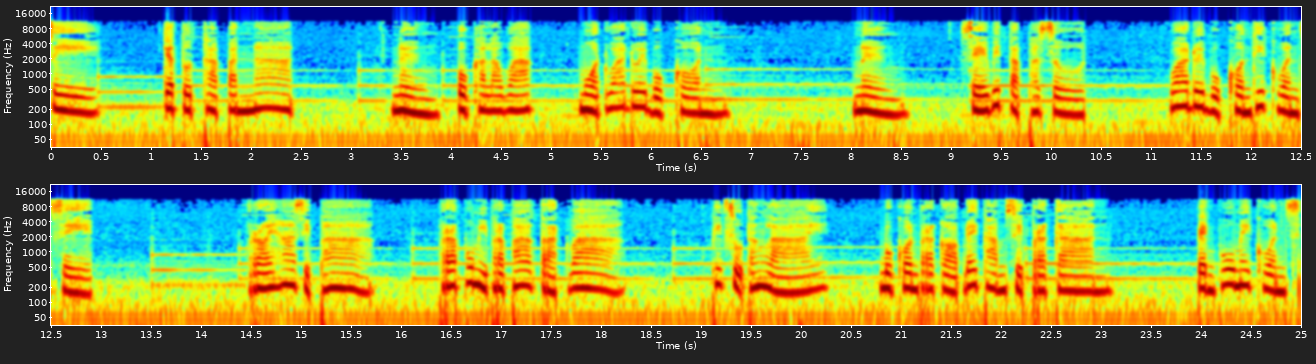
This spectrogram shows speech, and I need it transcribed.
4. จตุถปันนาตหนึ่งปุคลวักหมวดว่าด้วยบุคคลหนึ่งเสวิตัพสูตร ว่าด้วยบุคคลที่ควรเสพร้อยห้าสิบห้าพระผู้มีพระภาคตรัสว่า ภิกษุทั้งหลาย บุคคลประกอบได้ทำสิบประการ เป็นผู้ไม่ควรเส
